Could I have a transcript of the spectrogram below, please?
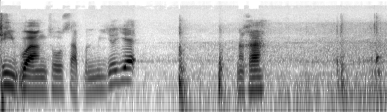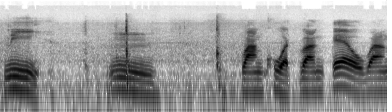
ที่วางโทรศัพท์มันมีเยอะแยะนะคะ นี่ อืม วางขวดวางแก้ว วาง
